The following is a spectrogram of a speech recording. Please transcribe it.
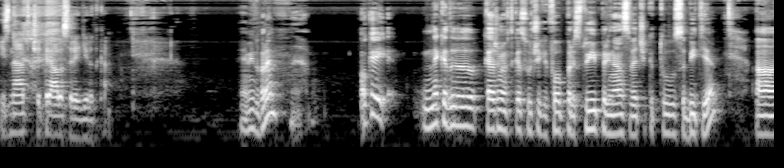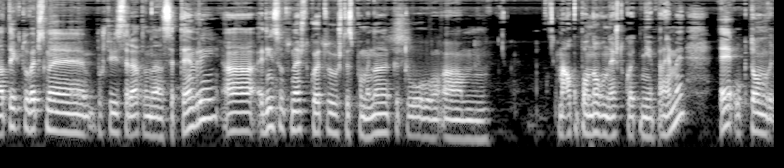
и знаят, че трябва да се реагира така. Еми, добре. Окей, нека да кажем в такъв случай какво предстои при нас вече като събития. А, тъй като вече сме почти средата на септември, а, единственото нещо, което ще спомена като ам, малко по-ново нещо, което ние правиме, е октомври.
